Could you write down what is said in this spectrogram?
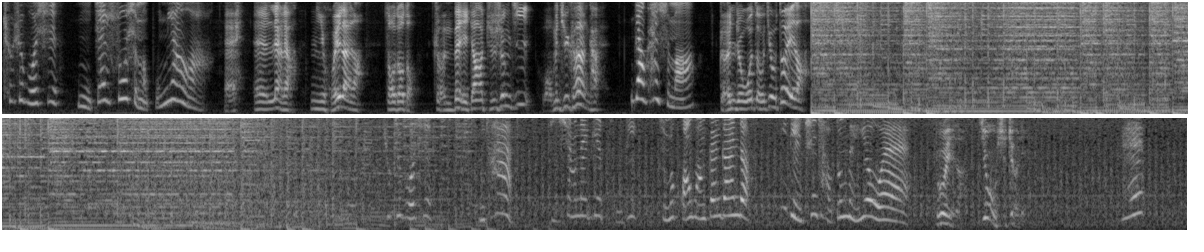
，QQ 博士，你在说什么不妙啊？哎哎，亮亮，你回来了，走走走，准备搭直升机，我们去看看。要看什么？跟着我走就对了。底下那片土地怎么黄黄干干的，一点青草都没有哎。对了，就是这里。哎，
